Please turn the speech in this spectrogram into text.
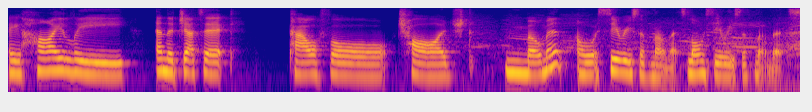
a highly energetic, powerful, charged moment or series of moments, long series of moments.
